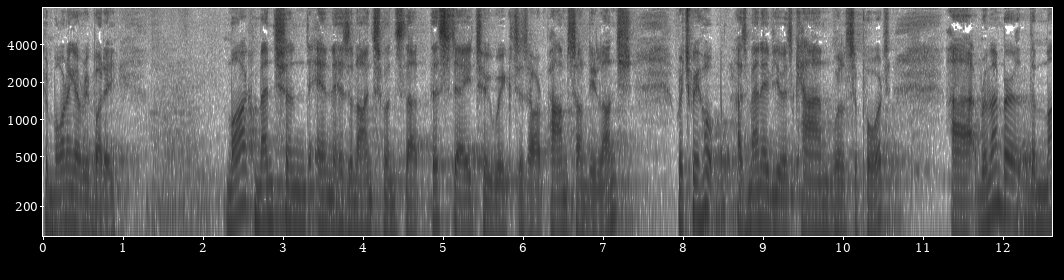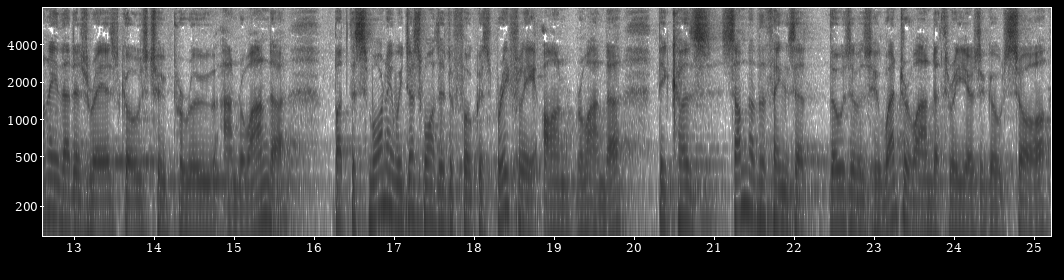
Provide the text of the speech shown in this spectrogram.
Good morning, everybody. Mark mentioned in his announcements that this day, two weeks, is our Palm Sunday lunch, which we hope as many of you as can will support. Uh, remember, the money that is raised goes to Peru and Rwanda. But this morning we just wanted to focus briefly on Rwanda because some of the things that those of us who went to Rwanda three years ago saw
